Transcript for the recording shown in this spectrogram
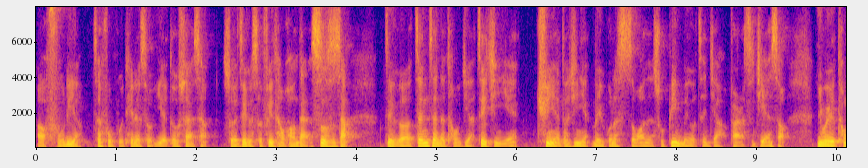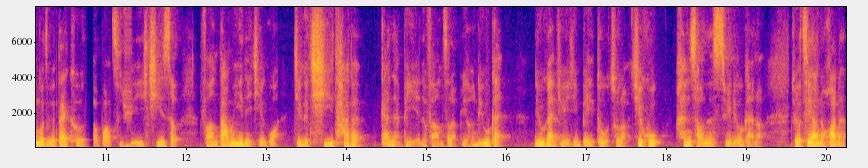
啊福利啊、政府补贴的时候也都算上。所以这个是非常荒诞。事实上，这个真正的统计啊，这几年，去年到今年，美国的死亡人数并没有增加，反而是减少。因为通过这个戴口罩、保持距离、洗手、防大瘟疫的结果，这个其他的感染病也都防止了，比如流感。流感就已经被堵住了，几乎很少人死于流感了。就这样的话呢，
